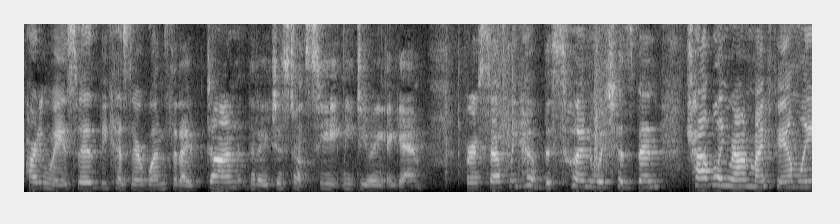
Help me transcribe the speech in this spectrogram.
parting ways with because they're ones that I've done that I just don't see me doing again. First up, we have this one, which has been traveling around my family.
